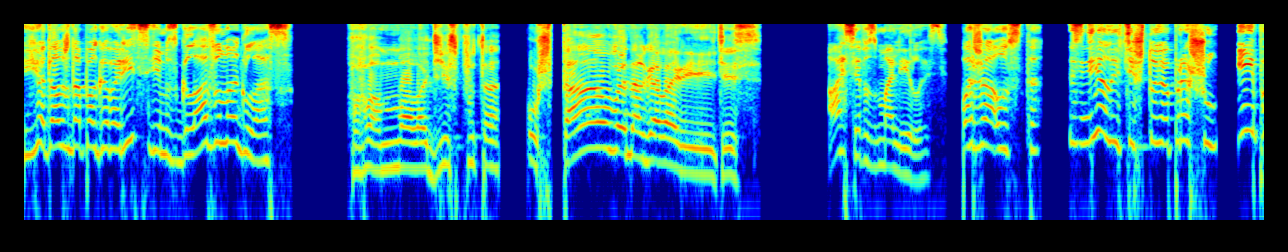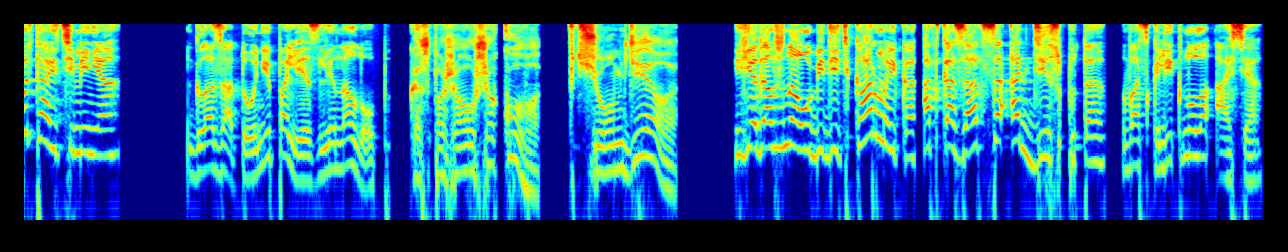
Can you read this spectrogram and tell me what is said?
Я должна поговорить с ним с глазу на глаз». Вам мало диспута? Уж там вы наговоритесь. Ася взмолилась. «Пожалуйста, сделайте, что я прошу, и не пытайте меня!» Глаза Тони полезли на лоб. Госпожа Ушакова, в чем дело? «Я должна убедить Кармайка отказаться от диспута!» – воскликнула Ася.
